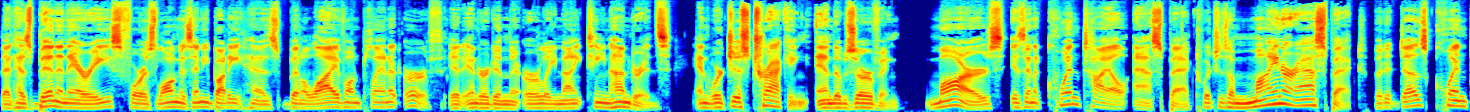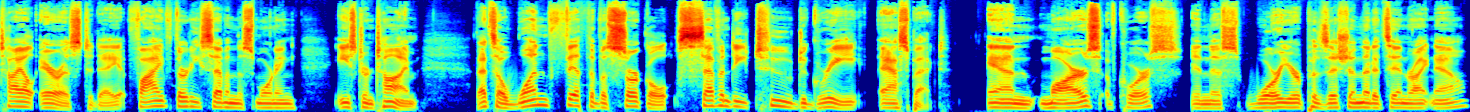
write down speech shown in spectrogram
that has been in Aries for as long as anybody has been alive on planet Earth. It entered in the early 1900s, and we're just tracking and observing. Mars is in a quintile aspect, which is a minor aspect, but it does quintile Eris today at 5:37 this morning Eastern Time. That's a one fifth of a circle, 72 degree aspect. And Mars, of course, in this warrior position that it's in right now,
